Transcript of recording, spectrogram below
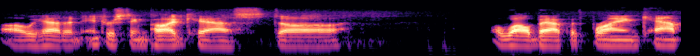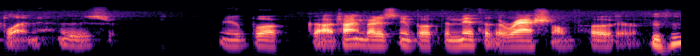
Uh, we had an interesting podcast uh, a while back with Bryan Caplan, whose new book, uh, talking about his new book, The Myth of the Rational Voter. Mm-hmm.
